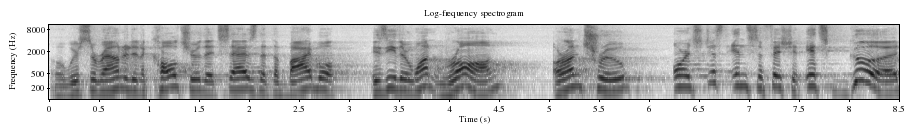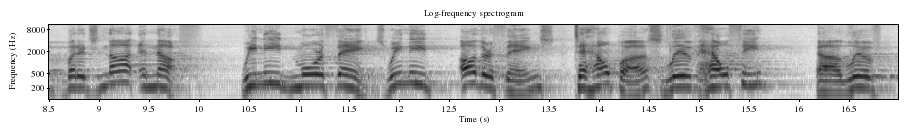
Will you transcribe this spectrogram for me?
Well, we're surrounded in a culture that says that the Bible is either one, wrong or untrue, or it's just insufficient. It's good, but it's not enough. We need more things. We need other things to help us live healthy, uh, live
